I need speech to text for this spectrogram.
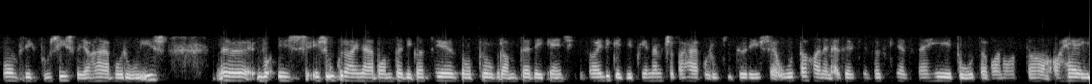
konfliktus is, vagy a háború is és, és Ukrajnában pedig a célzott program tevékenység zajlik. Egyébként nem csak a háború kitörése óta, hanem 1997 óta van ott a, a helyi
